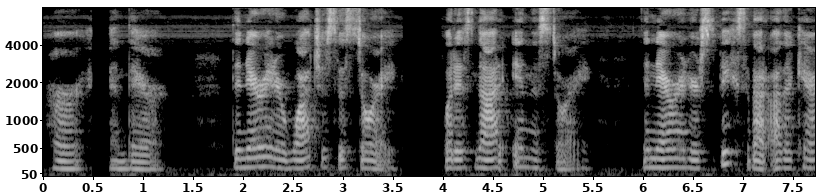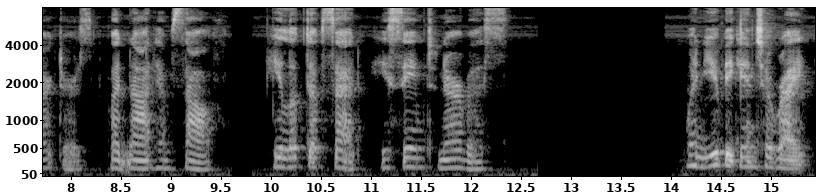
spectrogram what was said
her, and their. The narrator watches the story, but is not in the story. The narrator speaks about other characters, but not himself. He looked upset. He seemed nervous. When you begin to write,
